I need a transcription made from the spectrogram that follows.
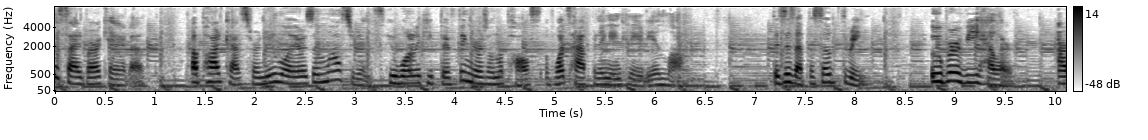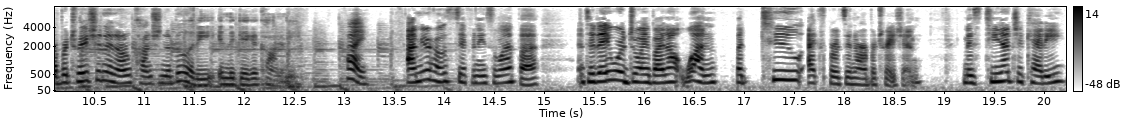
To Sidebar Canada, a podcast for new lawyers and law students who want to keep their fingers on the pulse of what's happening in Canadian law. This is episode 3 Uber v. Heller Arbitration and Unconscionability in the Gig Economy. Hi, I'm your host, Tiffany Salampa, and today we're joined by not one, but two experts in arbitration Ms. Tina Cicchetti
